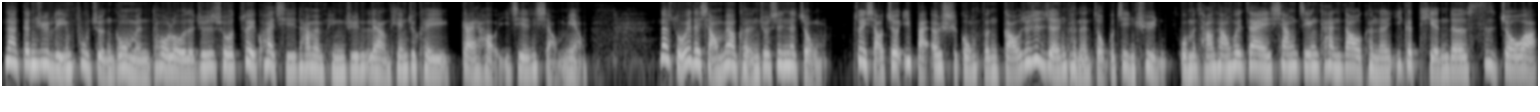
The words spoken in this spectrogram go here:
那根据林富准跟我们透露的，就是说最快其实他们平均两天就可以盖好一间小庙。那所谓的小庙，可能就是那种。最小只有一百二十公分高，就是人可能走不进去。我们常常会在乡间看到，可能一个田的四周啊，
